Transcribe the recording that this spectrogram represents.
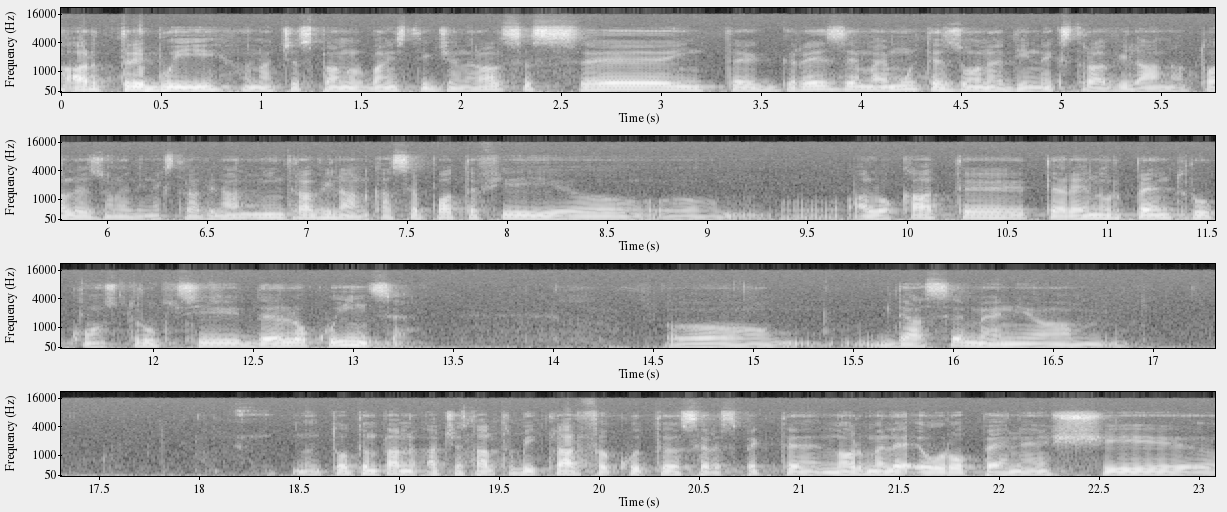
ar trebui în acest plan urbanistic general să se integreze mai multe zone din extravilan, actuale zone din extravilan, în intravilan, ca să poată fi uh, uh, alocate terenuri pentru construcții de locuințe. Uh, de asemenea, tot în planul acesta ar trebui clar făcut să respecte normele europene și uh,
